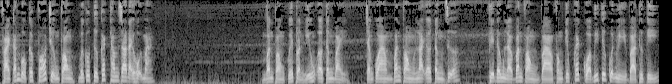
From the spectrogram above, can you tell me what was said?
Phải cán bộ cấp phó trưởng phòng mới có tư cách tham gia đại hội mà. Văn phòng Quế Toàn Hữu ở tầng 7, chẳng qua văn phòng lại ở tầng giữa. Phía đông là văn phòng và phòng tiếp khách của bí thư quận ủy và thư ký.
